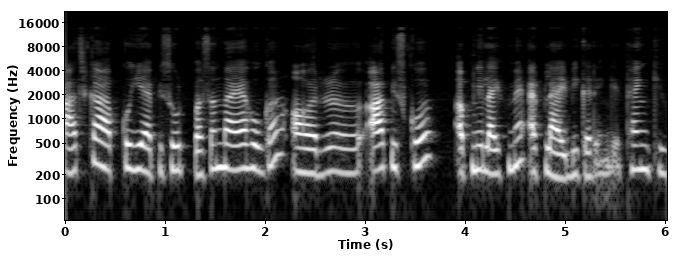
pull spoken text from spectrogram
आज का आपको ये एपिसोड पसंद आया होगा और आप इसको अपनी लाइफ में अप्लाई भी करेंगे। थैंक यू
